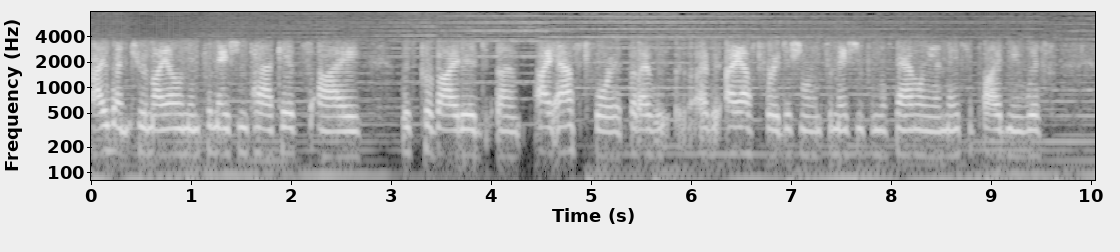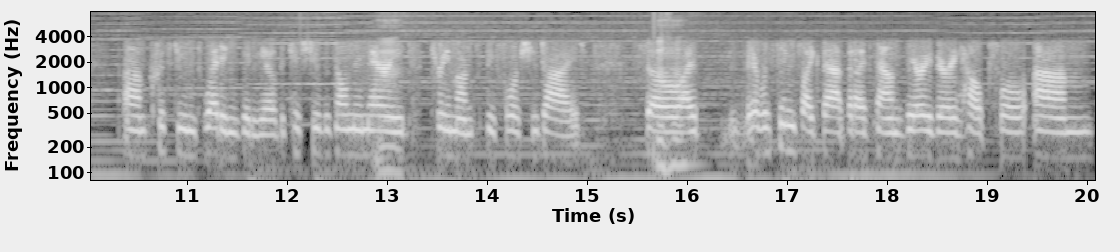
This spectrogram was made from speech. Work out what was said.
I went through my own information packets. I was provided. Um, I asked for it, but I, w- I, w- I asked for additional information from the family, and they supplied me with um, Christine's wedding video because she was only married mm. three months before she died. So mm-hmm. I, there were things like that that I found very, very helpful um,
